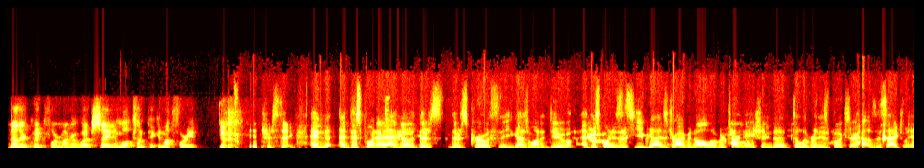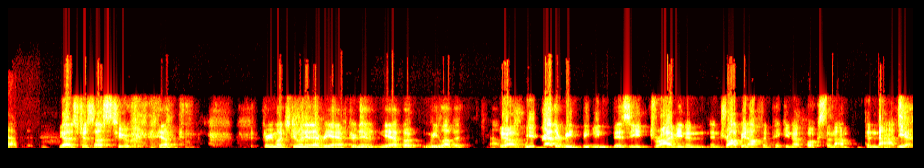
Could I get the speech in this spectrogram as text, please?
another quick form on our website, and we'll come pick them up for you. Yep. Interesting. And at this point, I, I, know there's there's growth that you guys want to do. At this point, is this you guys driving all over Tarnation to deliver these books, or how's this actually happening? Yeah, it's just us two. yeah, pretty much doing it every afternoon. Yeah, but we love it. Yeah, we'd rather be being busy driving and, and dropping off and picking up books than not than not. Yeah,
